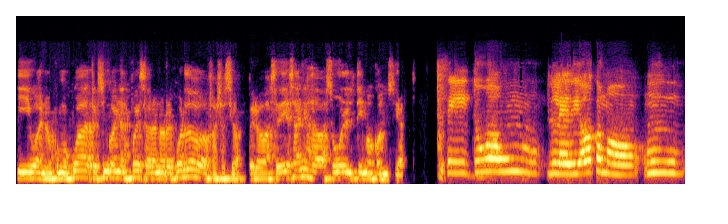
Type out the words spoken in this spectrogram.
y bueno, como 4 o 5 años después, ahora no recuerdo, falleció. Pero hace 10 años daba su último concierto. Sí, tuvo un, le dio como un,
